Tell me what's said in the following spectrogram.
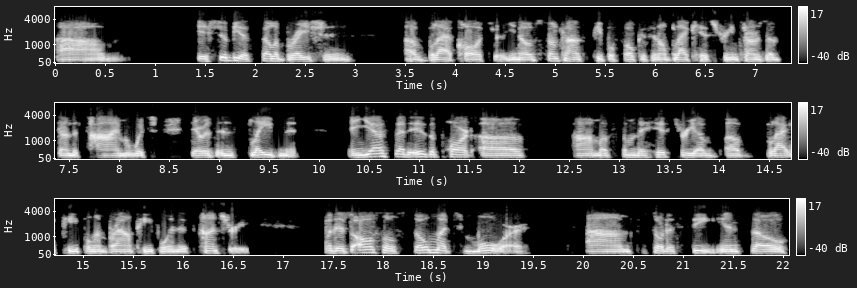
um, it should be a celebration of Black culture. You know, sometimes people focus in on Black history in terms of during the time in which there was enslavement. And yes, that is a part of um, of some of the history of, of black people and brown people in this country. But there's also so much more um, to sort of see. And so,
